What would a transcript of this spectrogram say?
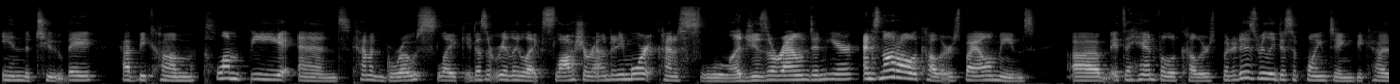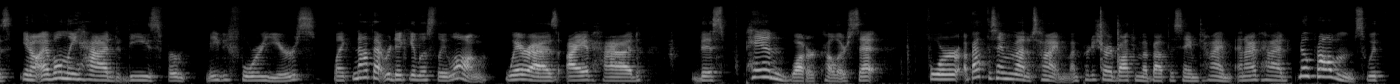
in the tube. They have become clumpy and kind of gross. Like it doesn't really like slosh around anymore. It kind of sludges around in here. And it's not all the colors by all means. Um, it's a handful of colors, but it is really disappointing because, you know, I've only had these for maybe four years, like not that ridiculously long. Whereas I have had this pan watercolor set for about the same amount of time. I'm pretty sure I bought them about the same time, and I've had no problems with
